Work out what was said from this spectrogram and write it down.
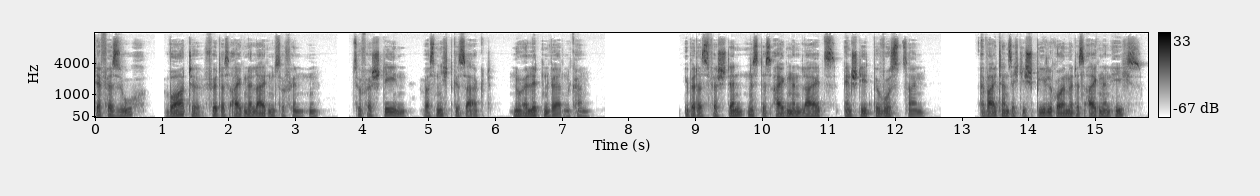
Der Versuch, Worte für das eigene Leiden zu finden, zu verstehen, was nicht gesagt, nur erlitten werden kann. Über das Verständnis des eigenen Leids entsteht Bewusstsein, erweitern sich die Spielräume des eigenen Ichs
